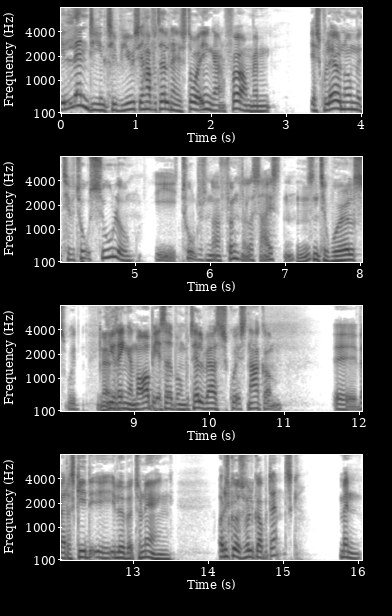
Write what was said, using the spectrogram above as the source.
elendige interviews. Jeg har fortalt den her historie en gang før, men jeg skulle lave noget med TV2 Zulu i 2015 eller 16, mm. sådan til Worlds. De ja. ringede mig op, jeg sad på en hotelværelse, så skulle jeg snakke om, øh, hvad der skete i, i løbet af turneringen. Og det skulle jeg selvfølgelig gøre på dansk. Men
